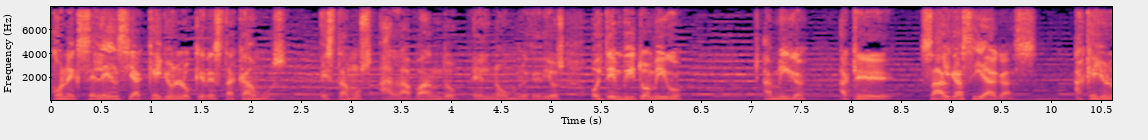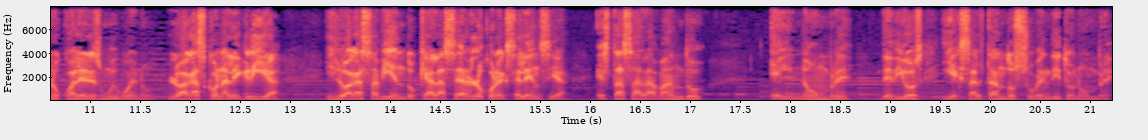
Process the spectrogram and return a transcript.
con excelencia aquello en lo que destacamos, estamos alabando el nombre de Dios. Hoy te invito, amigo, amiga, a que salgas y hagas aquello en lo cual eres muy bueno, lo hagas con alegría y lo hagas sabiendo que al hacerlo con excelencia estás alabando el nombre de Dios y exaltando su bendito nombre.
